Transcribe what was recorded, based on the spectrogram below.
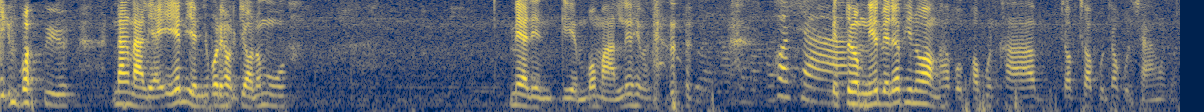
กินบ่ซื้อนางนาเลียเอ็นเอ็นอยู่บริหารเกี่ยวน้ำมูแม่เล่นเกมบ่หมานเลยว่าซั่นพ่อชาไปเติมเน็ตไปเด้อพี่น้องครับผมขอบคุณครับ ชอบชอบคุณชอบคุณช้างว่าซั่น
